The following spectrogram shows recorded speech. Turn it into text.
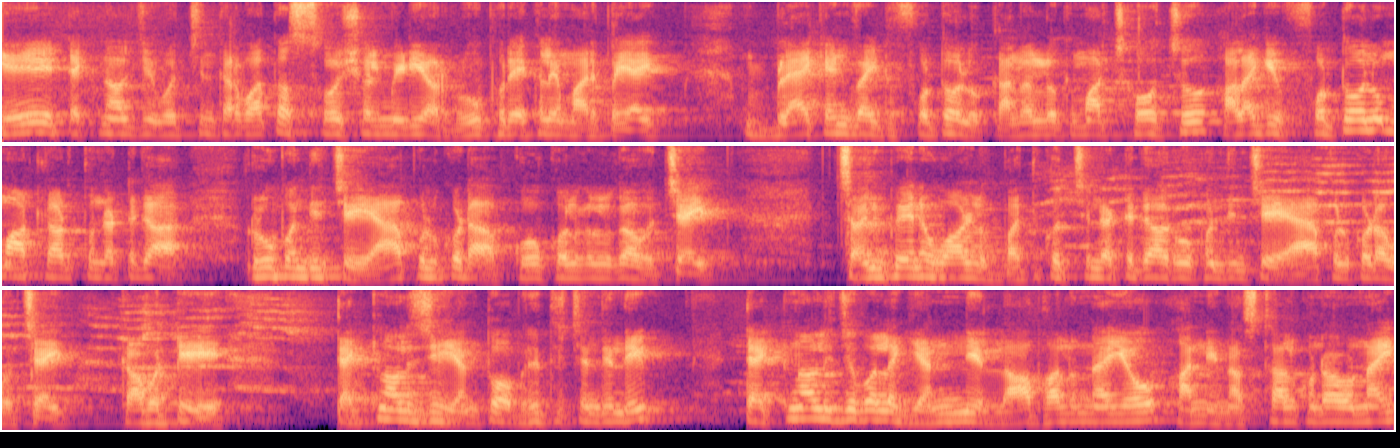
ఏ టెక్నాలజీ వచ్చిన తర్వాత సోషల్ మీడియా రూపురేఖలే మారిపోయాయి. బ్లాక్ అండ్ వైట్ ఫోటోలు కలర్లోకి మార్చుకోవచ్చు. అలాగే ఫోటోలు మాట్లాడుతున్నట్టుగా రూపొందించే యాప్లు కూడా కోకొలుగులుగా వచ్చాయి. చనిపోయిన వాళ్ళు బతికొచ్చినట్టుగా రూపొందించే యాప్లు కూడా వచ్చాయి. కాబట్టి టెక్నాలజీ ఎంతో అభివృద్ధి చెందింది. టెక్నాలజీ వల్ల ఎన్ని లాభాలు ఉన్నాయో అన్ని నష్టాలు కూడా ఉన్నాయి.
